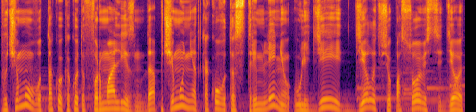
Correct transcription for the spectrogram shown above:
Почему вот такой какой-то формализм, да? Почему нет какого-то стремления у людей делать все по совести, делать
